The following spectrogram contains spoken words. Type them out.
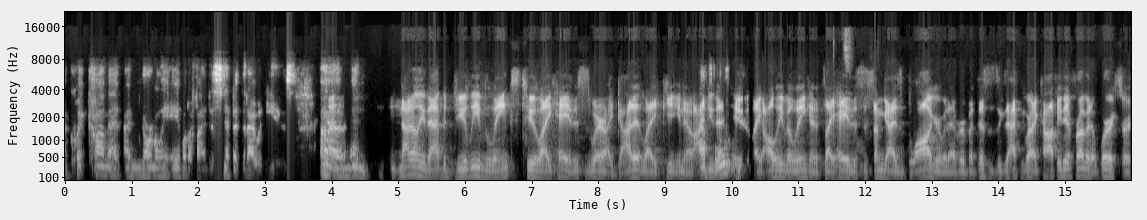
a, quick comment, I'm normally able to find a snippet that I would use. Yeah. Um, and not only that, but do you leave links to like, hey, this is where I got it? Like, you, you know, I Absolutely. do that too. Like, I'll leave a link and it's like, hey, this is some guy's blog or whatever, but this is exactly where I copied it from and it works. Or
